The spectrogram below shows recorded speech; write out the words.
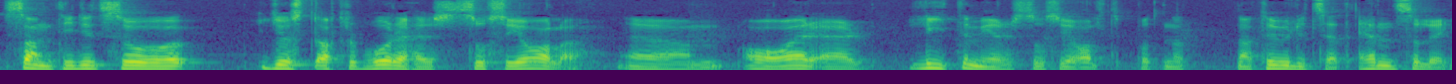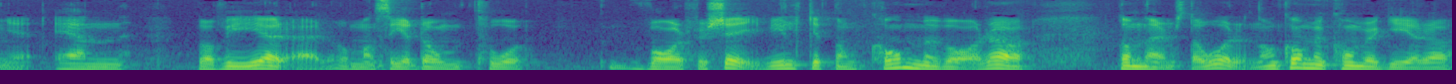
samtidigt så just apropå det här sociala. Ehm, AR är lite mer socialt på ett naturligt sätt än så länge än vad VR är. Om man ser de två var för sig, vilket de kommer vara de närmsta åren. De kommer konvergera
